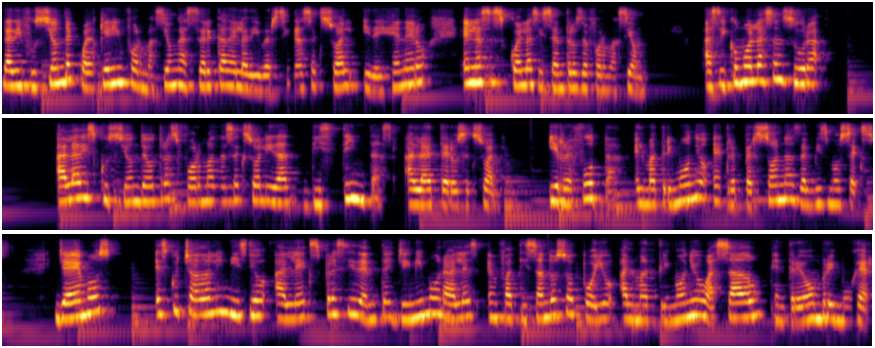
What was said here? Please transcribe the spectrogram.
la difusión de cualquier información acerca de la diversidad sexual y de género en las escuelas y centros de formación, así como la censura a la discusión de otras formas de sexualidad distintas a la heterosexual y refuta el matrimonio entre personas del mismo sexo. Ya hemos escuchado al inicio al expresidente Jimmy Morales enfatizando su apoyo al matrimonio basado entre hombre y mujer,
